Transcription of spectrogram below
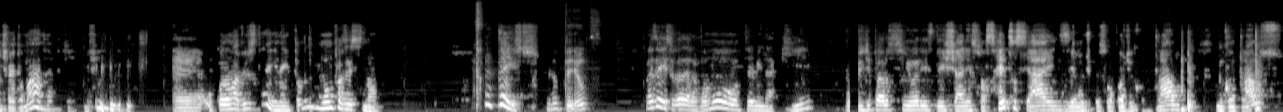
gente vai tomar, né? Porque, enfim. é, o coronavírus tá aí, né? Então não vamos fazer isso, não. Mas é isso. Meu Deus. Mas é isso, galera. Vamos terminar aqui. Vou pedir para os senhores deixarem suas redes sociais e onde o pessoal pode encontrá-lo, encontrá-los.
